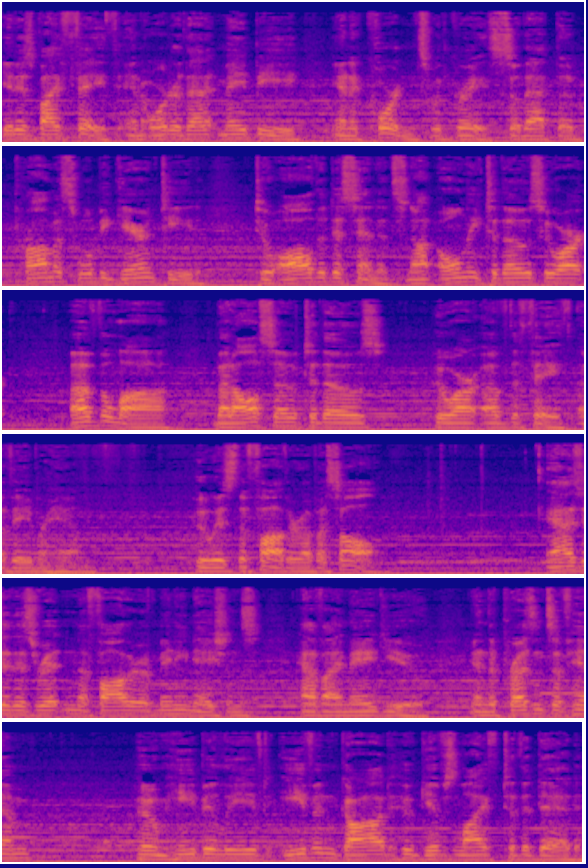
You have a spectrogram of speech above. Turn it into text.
it is by faith, in order that it may be in accordance with grace, so that the promise will be guaranteed to all the descendants, not only to those who are of the law, but also to those who are of the faith of Abraham who is the father of us all. As it is written, the father of many nations have I made you, in the presence of him whom he believed, even God who gives life to the dead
